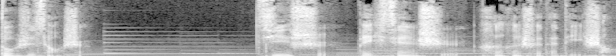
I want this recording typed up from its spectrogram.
都是小事。即使被现实狠狠摔在地上，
